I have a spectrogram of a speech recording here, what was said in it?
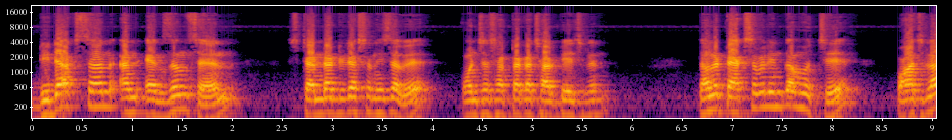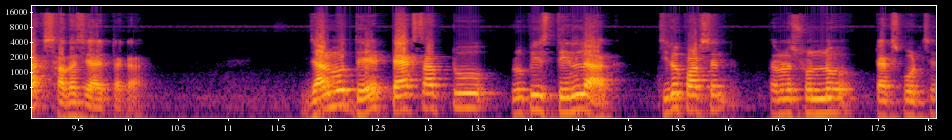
Deduction and exemption standard deduction হিসাবে পঞ্চাশ হাজার টাকা ছাড় পেয়েছিলেন। তাহলে ট্যাক্সেবল ইনকাম হচ্ছে পাঁচ লাখ সাতাশি হাজার টাকা। যার মধ্যে ট্যাক্স আপ টু রুপিস তিন লাখ জিরো পার্সেন্ট তার মানে শূন্য ট্যাক্স পড়ছে।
